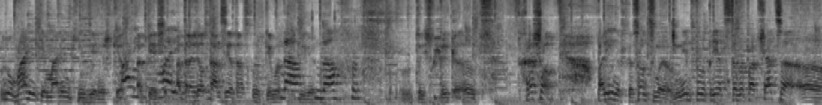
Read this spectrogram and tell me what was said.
ну, маленькие-маленькие денежки от- от, Маленькие, песен, от маленькие. радиостанции, от раскрутки. Вот, Да, да. То есть, э, хорошо. Полинушка, солнце мое, мне было приятно с тобой пообщаться. Э,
